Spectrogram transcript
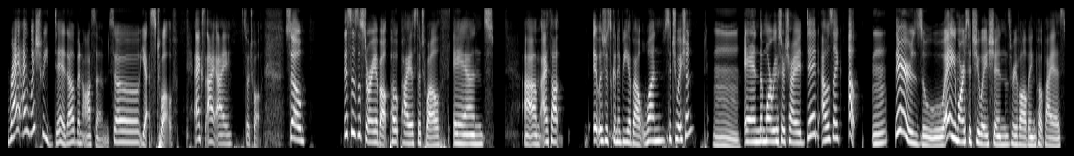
Right? I wish we did. That would have been awesome. So, yes, 12. XII, so 12. So, this is a story about Pope Pius XII. And um, I thought it was just going to be about one situation. Mm. And the more research I did, I was like, oh, Mm. there's way more situations revolving Pope Pius.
